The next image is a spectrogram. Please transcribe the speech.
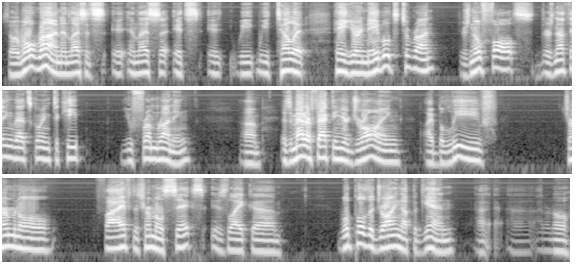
So it won't run unless it's unless uh, it's it, we we tell it, hey, you're enabled to run. There's no faults. There's nothing that's going to keep you from running. Um, as a matter of fact, in your drawing, I believe terminal five to terminal six is like um, we'll pull the drawing up again. Uh, uh, I don't know.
